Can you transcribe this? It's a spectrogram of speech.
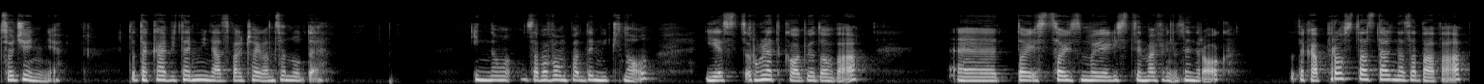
Codziennie. To taka witamina zwalczająca nudę. Inną zabawą pandemiczną jest ruletka obiadowa, to jest coś z mojej listy marzeń na ten rok. To taka prosta, zdalna zabawa,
